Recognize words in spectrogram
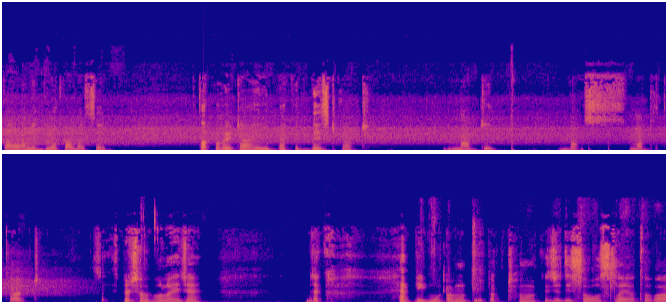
তার অনেকগুলো কার্ড আছে। তারপরে এটা এই packet best card Madrid box Madrid card special বলাই যায়। যাক হ্যাপি মোটামুটি বাট আমাকে যদি সবসলাই অথবা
